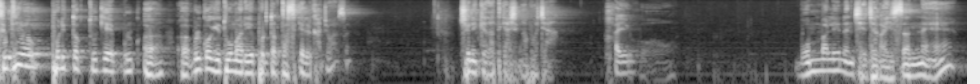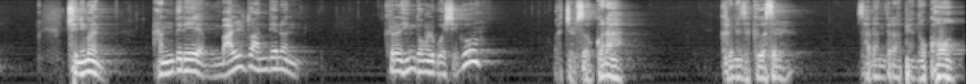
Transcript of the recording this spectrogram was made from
드디어 보리떡 두개 물, 어, 어, 물고기 두 마리 보리떡 다섯 개를 가져왔어요. 주님께서 어떻게 하신가 보자. 아이고 못 말리는 제자가 있었네. 주님은 안드레의 말도 안 되는 그런 행동을 보시고 어쩔 수 없구나. 그러면서 그것을 사람들 앞에 놓고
